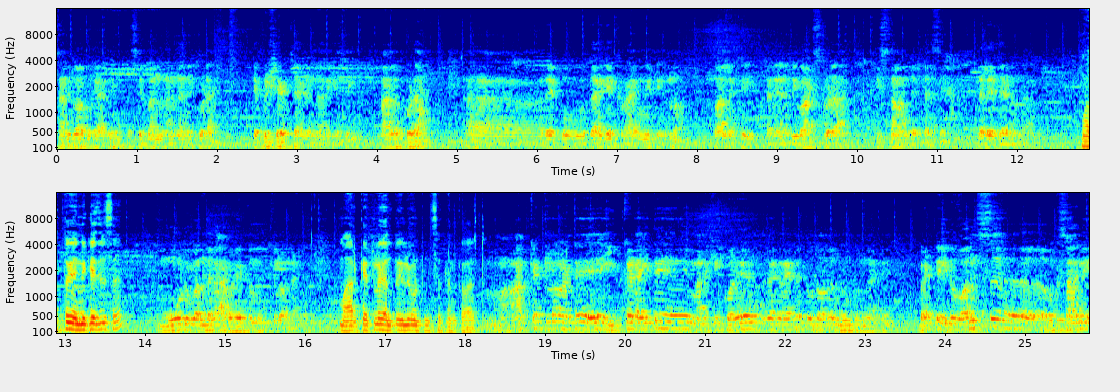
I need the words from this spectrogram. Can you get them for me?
శనిబాబు గారిని సిబ్బందిని అందరినీ కూడా అప్రిషియేట్ చేయడం జరిగింది. వాళ్ళకు కూడా రేపు జరిగే క్రైమ్ మీటింగ్లో వాళ్ళకి రివార్డ్స్ కూడా ఇస్తామని చెప్పేసి తెలియజేయడం జరిగింది. మొత్తం ఎన్ని కేజీలు సార్? మూడు వందల అరవై తొమ్మిది కిలోలు మార్కెట్లో ఎంత విలువ ఉంటుంది సార్ దాని కాస్ట్ మార్కెట్లో అంటే ఇక్కడైతే మనకి కొరియర్ దగ్గర అయితే టూ థౌసండ్ ఉంటుందండి. బట్ ఇది వన్స్ uh, ఒకసారి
